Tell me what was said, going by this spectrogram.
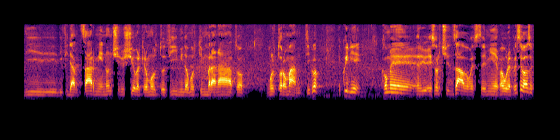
di, di fidanzarmi e non ci riuscivo perché ero molto timido, molto imbranato, molto romantico. E quindi come esorcizzavo queste mie paure queste cose,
